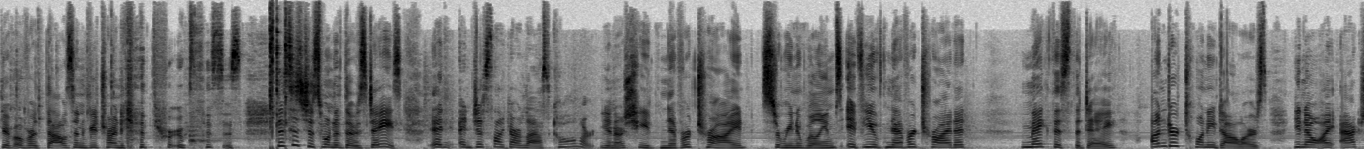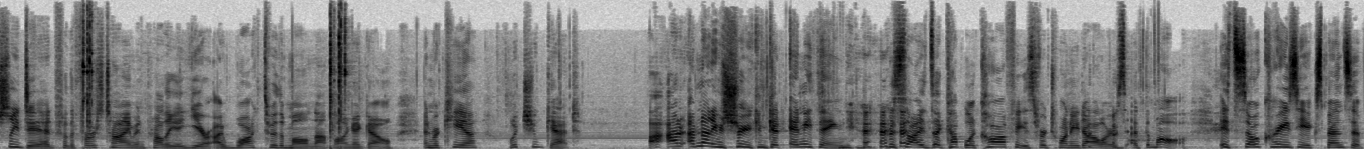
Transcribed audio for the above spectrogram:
we have over a thousand of you trying to get through. This is this is just one of those days. And and just like our last caller, you know, she'd never tried Serena Williams. If you've never tried it, make this the day under $20. You know, I actually did for the first time in probably a year. I walked through the mall not long ago. And Rakia, what you get I, am not even sure you can get anything besides a couple of coffees for $20 at the mall. It's so crazy expensive.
